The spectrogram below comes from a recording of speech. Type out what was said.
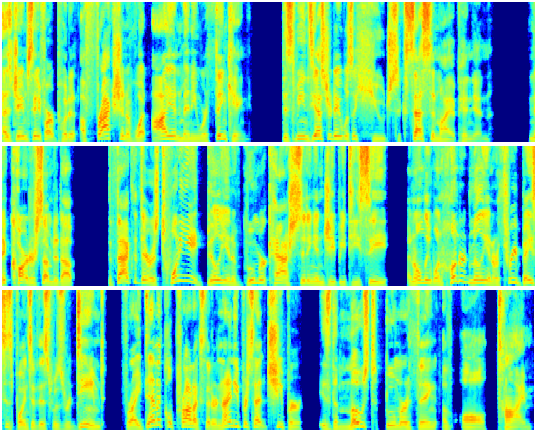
As James Seyffart put it, a fraction of what I and many were thinking. This means yesterday was a huge success, in my opinion. Nick Carter summed it up the fact that there is 28 billion of boomer cash sitting in GBTC and only 100 million or 3 basis points of this was redeemed for identical products that are 90% cheaper is the most boomer thing of all time.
